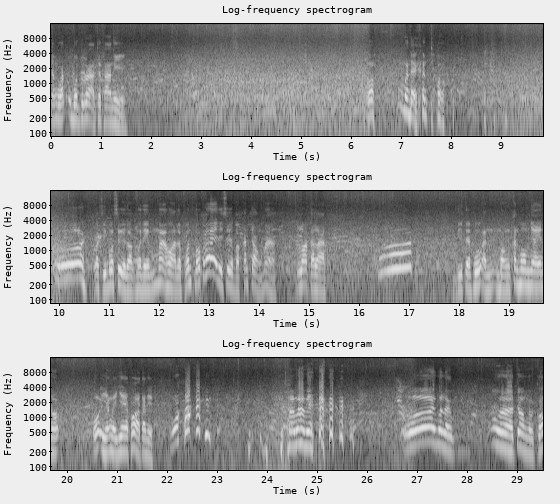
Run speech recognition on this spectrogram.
จังหวัดอุบลราชธานีโอ้มันได้ขั้นจอง โอ้ยว่าสิบ่ซื้อดอกมื้อนี้มาฮอดแล้วฝนตกเลยได้ซื้อบักคันจ่องมารอตลาดดีแต่ผู้อันมองคันโฮมใหญ่เนาะโอ้ยยังไหนแย่ข้อตานี่โอ้ยมามาแม่โอ้ยมันละโอ้ยจ้องกันก้อ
